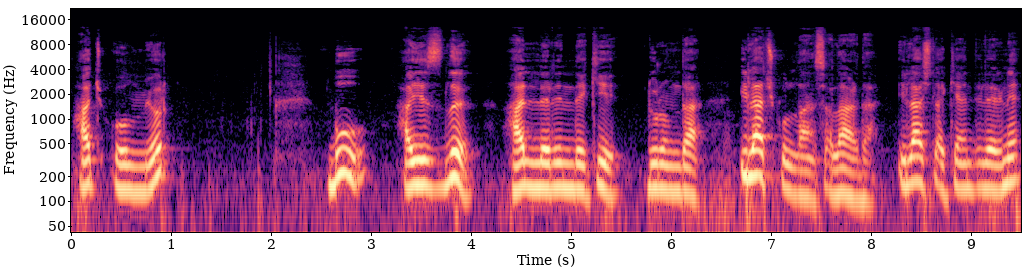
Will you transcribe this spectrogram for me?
hac olmuyor. Bu hayızlı hallerindeki durumda ilaç kullansalar da ilaçla kendilerini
